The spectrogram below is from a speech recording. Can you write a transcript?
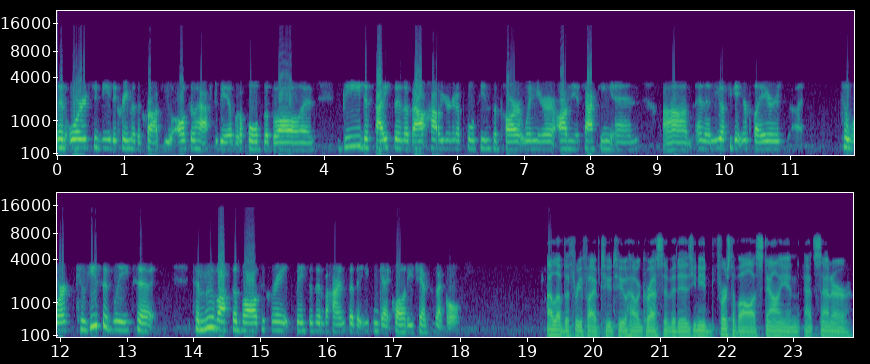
in order to be the cream of the crop, you also have to be able to hold the ball and be decisive about how you're going to pull teams apart when you're on the attacking end. Um, and then you have to get your players uh, to work cohesively to to move off the ball to create spaces in behind so that you can get quality chances at goal. I love the three-five-two-two. How aggressive it is. You need first of all a stallion at center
